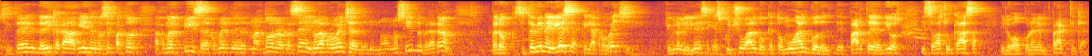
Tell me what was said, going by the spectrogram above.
si usted dedica cada viernes, como decía el pastor, a comer pizza, a comer McDonald's, lo que sea, y no la aprovecha, no, no sirve, ¿verdad que no? Pero si usted viene a la iglesia, que le aproveche que vino a la iglesia, que escuchó algo, que tomó algo de, parte de Dios y se va a su casa y lo va a poner en práctica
